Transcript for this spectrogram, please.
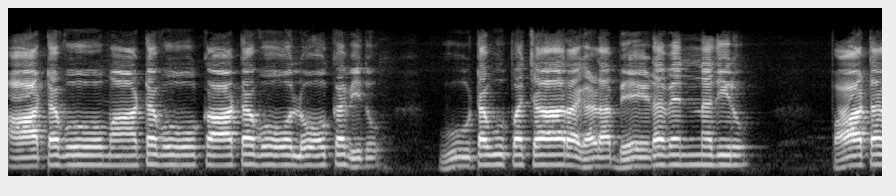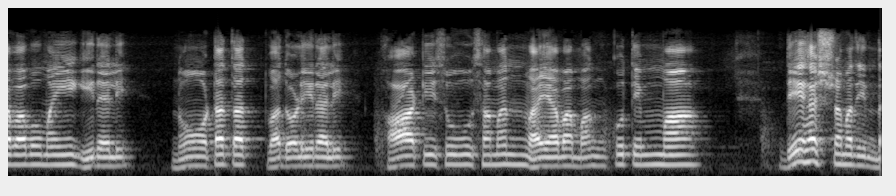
ಆಟವೋ ಮಾಟವೋ ಕಾಟವೋ ಲೋಕವಿದು ಊಟ ಉಪಚಾರಗಳ ಬೇಡವೆನ್ನದಿರು. ಪಾಠವವು ಮೈಗಿರಲಿ, ನೋಟ ತತ್ವದೊಳಿರಲಿ ಪಾಟಿಸು ಸಮನ್ವಯವ ಮಂಕುತಿಮ್ಮ ದೇಹಶ್ರಮದಿಂದ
